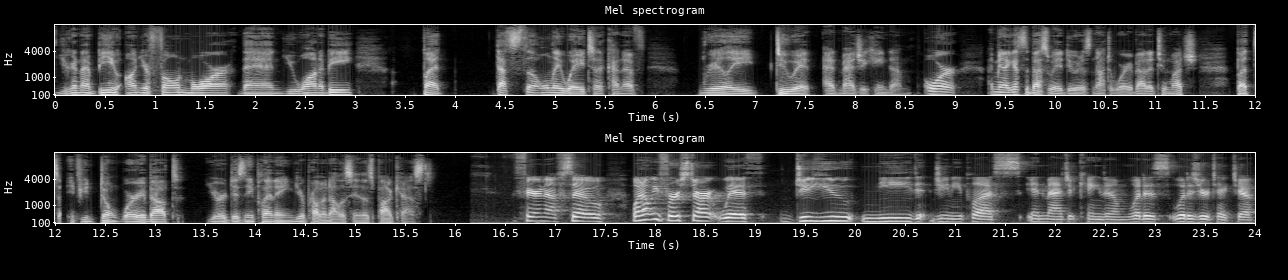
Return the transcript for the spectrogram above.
You're going to be on your phone more than you want to be, but that's the only way to kind of really do it at Magic Kingdom. Or, I mean, I guess the best way to do it is not to worry about it too much. But if you don't worry about your Disney planning, you're probably not listening to this podcast. Fair enough. So why don't we first start with do you need Genie Plus in Magic Kingdom? What is what is your take, Joe?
